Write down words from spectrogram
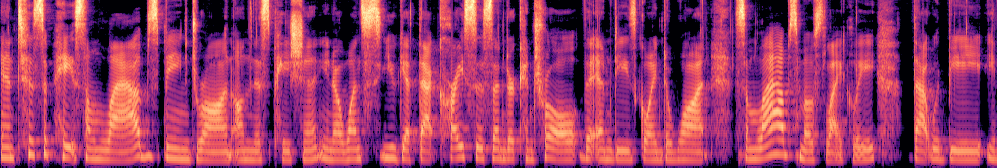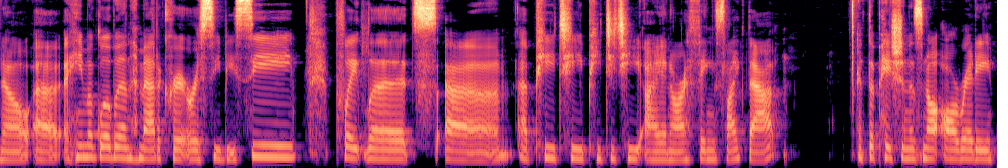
Anticipate some labs being drawn on this patient. You know, once you get that crisis under control, the MD is going to want some labs, most likely. That would be, you know, a, a hemoglobin, hematocrit, or a CBC, platelets, um, a PT, PTT, INR, things like that. If the patient is not already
